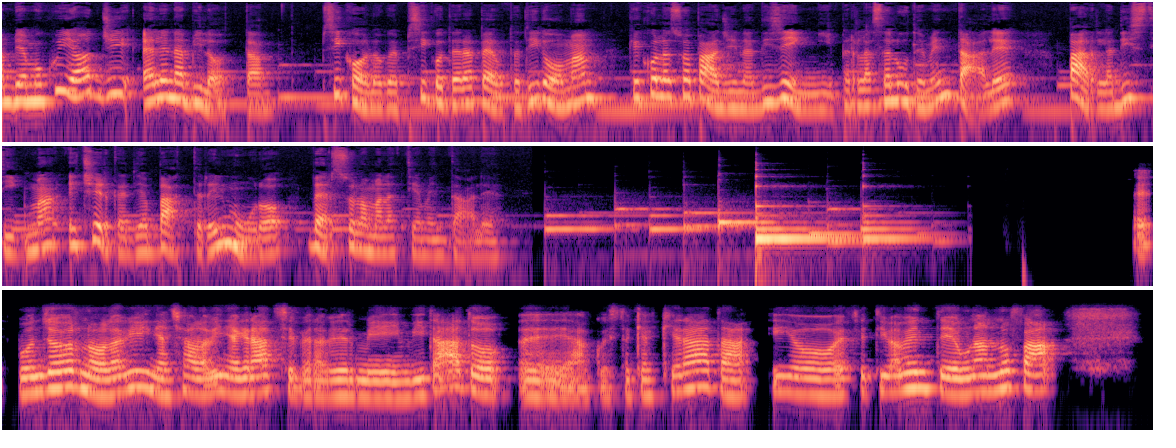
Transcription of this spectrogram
Abbiamo qui oggi Elena Bilotta, psicologa e psicoterapeuta di Roma che con la sua pagina Disegni per la salute mentale parla di stigma e cerca di abbattere il muro verso la malattia mentale. Eh, buongiorno Lavinia, ciao Lavinia, grazie per avermi invitato eh, a questa chiacchierata. Io effettivamente un anno fa,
